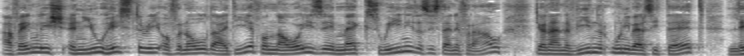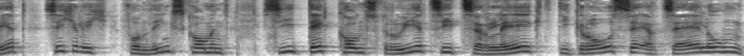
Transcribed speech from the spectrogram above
auf Englisch A New History of an Old Idea von Naoise McSweeney. Das ist eine Frau, die an einer Wiener Universität lehrt, sicherlich von links kommend. Sie dekonstruiert, sie zerlegt die große Erzählung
